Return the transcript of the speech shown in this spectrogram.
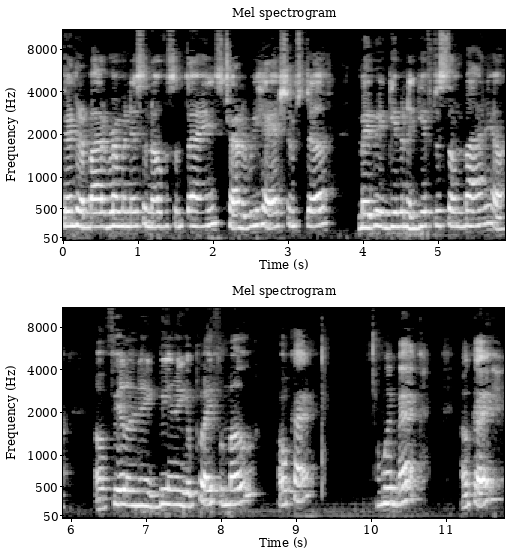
thinking about reminiscing over some things. Trying to rehash some stuff. Maybe giving a gift to somebody or, or feeling it, being in your playful mode. Okay? I went back Okay?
